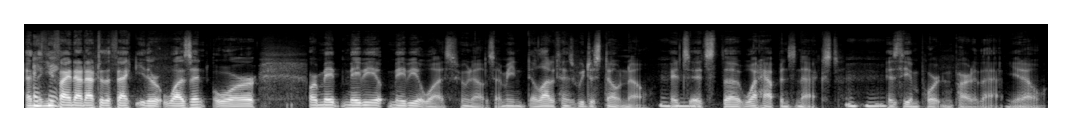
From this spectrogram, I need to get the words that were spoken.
and then you find out after the fact either it wasn't or or maybe maybe maybe it was. Who knows? I mean, a lot of times we just don't know. It's mm-hmm. it's the what happens next mm-hmm. is the important part of that. You know,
